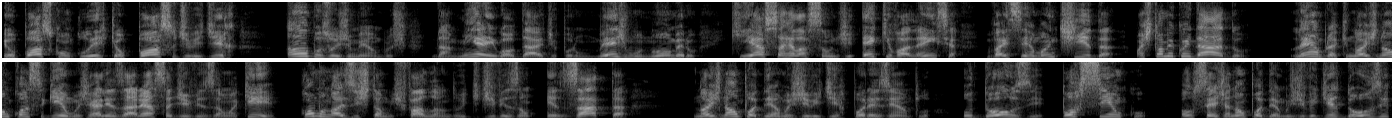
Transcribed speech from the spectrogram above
eu posso concluir que eu posso dividir ambos os membros da minha igualdade por um mesmo número, que essa relação de equivalência vai ser mantida. Mas tome cuidado! Lembra que nós não conseguimos realizar essa divisão aqui? Como nós estamos falando de divisão exata, nós não podemos dividir, por exemplo, o 12 por 5, ou seja, não podemos dividir 12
